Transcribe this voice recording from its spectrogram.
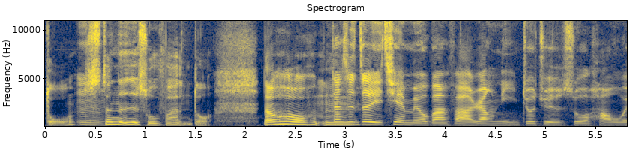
多，嗯，真的是舒服很多。然后，嗯，但是这一切没有办法让你就觉得说，好，我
